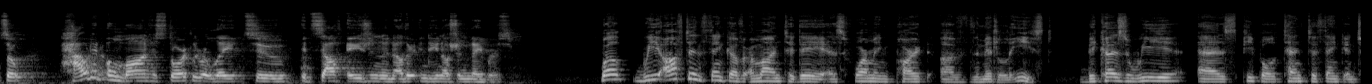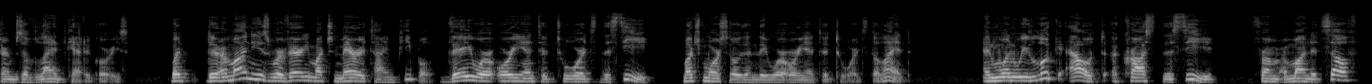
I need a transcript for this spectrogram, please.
So how did Oman historically relate to its South Asian and other Indian Ocean neighbors? Well, we often think of Oman today as forming part of the Middle East because we as people tend to think in terms of land categories. But the Omanis were very much maritime people. They were oriented towards the sea much more so than they were oriented towards the land. And when we look out across the sea from Oman itself,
